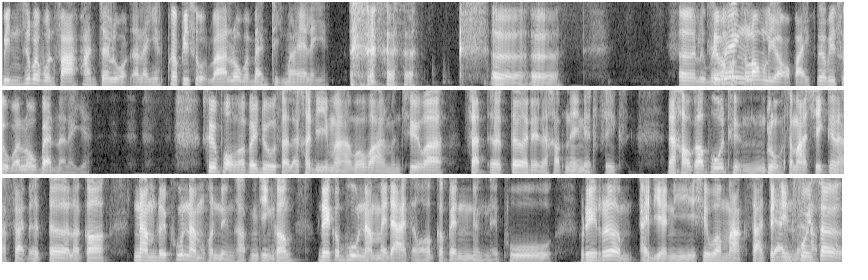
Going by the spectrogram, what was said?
บินขึ้นไปบนฟ้าผ่านจรวดอะไรเงี้ยเพื่อพิสูจน์ว่าโลกมันแบนจริงไหมอะไรเงี้ยเออเออเออหรือคืไม่อก็แม่คงนก็ล่องเรือออกไปเพื่อพิสูจน์ว่าโลกแบนอะไรเงี้ยคือผมมาไปดูสารคดีมาเมื่อวานมันชื่อว่า Flat Earther เนี่ยแหละครับใน Netflix แล้วเขาก็พูดถึงกลุ่มสมาชิกนี่แหละ Flat Earther แล้วก็นำโดยผู้นำคนหนึ่งครับ จริงๆก็เรียกก็ผู้นำไม่ได้ แต่ว่าก็เป็นหนึ่งในผู้ริเริ่มไอเดียนี้ชื่อว่ามาร์คซาเป็นแจนอินนะฟลูคเอนรับเซอร์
